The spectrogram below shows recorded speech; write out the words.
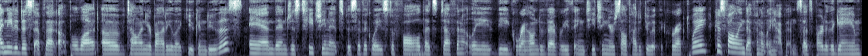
I needed to step that up. A lot of telling your body, like, you can do this, and then just teaching it specific ways to fall. Mm-hmm. That's definitely the ground of everything, teaching yourself how to do it the correct way, because falling definitely happens. That's part of the game.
